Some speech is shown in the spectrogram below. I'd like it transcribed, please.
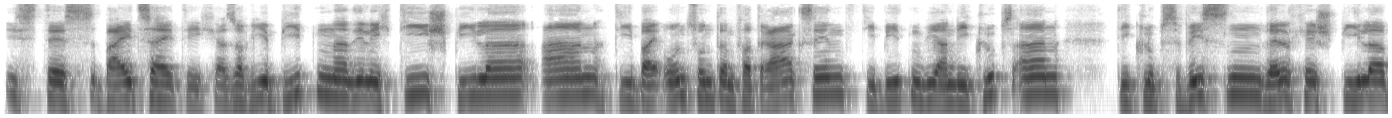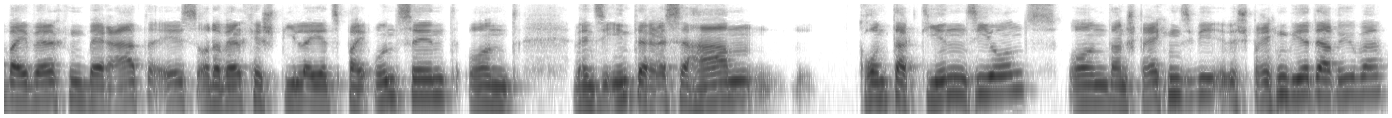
ist es beidseitig. Also wir bieten natürlich die Spieler an, die bei uns unter dem Vertrag sind, die bieten wir an die Clubs an die Clubs wissen, welche Spieler bei welchem Berater ist oder welche Spieler jetzt bei uns sind. Und wenn sie Interesse haben, kontaktieren sie uns und dann sprechen, sie, sprechen wir darüber.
